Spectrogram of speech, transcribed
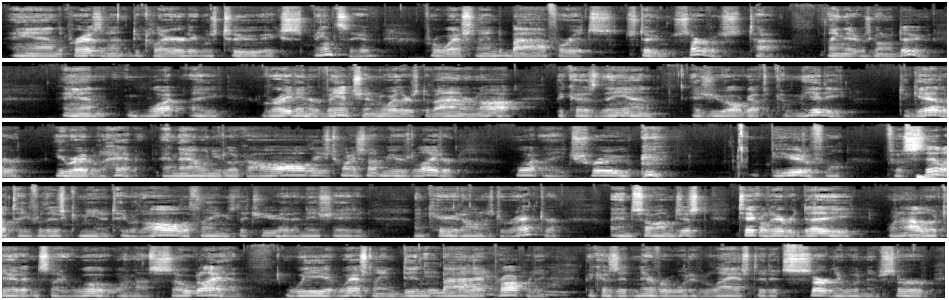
and the president declared it was too expensive for Wesleyan to buy for its student service type thing that it was going to do. And what a great intervention, whether it's divine or not, because then as you all got the committee together, you were able to have it. And now when you look all these 20 something years later, what a true beautiful facility for this community with all the things that you had initiated and carried on as director. And so I'm just tickled every day when I look at it and say, Whoa, am I so glad we at Wesleyan didn't, didn't buy, buy, that property yeah. Because it never would have lasted. It certainly wouldn't have served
